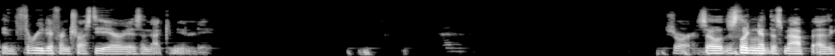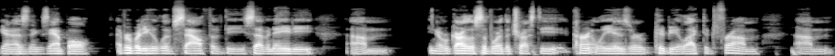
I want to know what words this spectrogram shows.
in three different trustee areas in that community. Sure. So just looking at this map as again as an example, everybody who lives south of the 780, um, you know, regardless of where the trustee currently is or could be elected from, um,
